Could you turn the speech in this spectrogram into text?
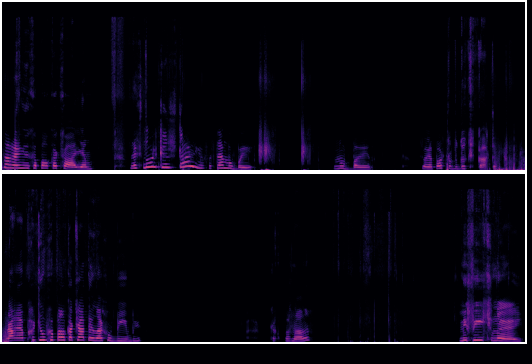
зараз їх прокачаємо. У них нуль кристалів, а це нуби. Нуби. Все, я просто буду чекати. Зараз я б хотів прокачати нашу бібі. Так, погнали. Міфічний.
